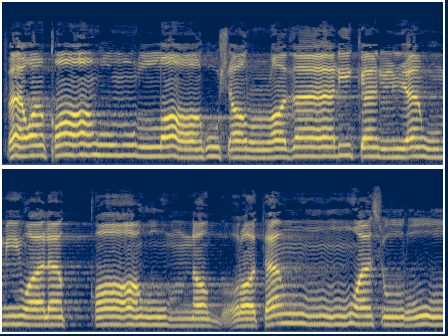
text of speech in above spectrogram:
فوقاهم الله شر ذلك اليوم ولقاهم نضره وسرورا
